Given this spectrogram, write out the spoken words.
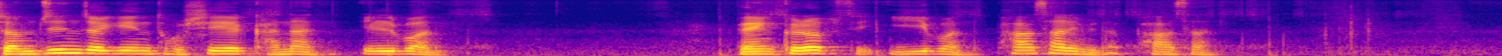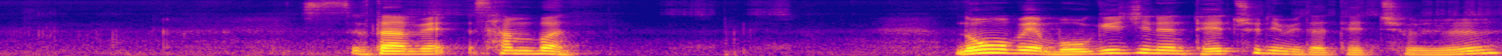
점진적인 도시의 가난 1번 뱅크럽시 2번 파산입니다. 파산 그 다음에 3번 농업의 모기지는 대출입니다. 대출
